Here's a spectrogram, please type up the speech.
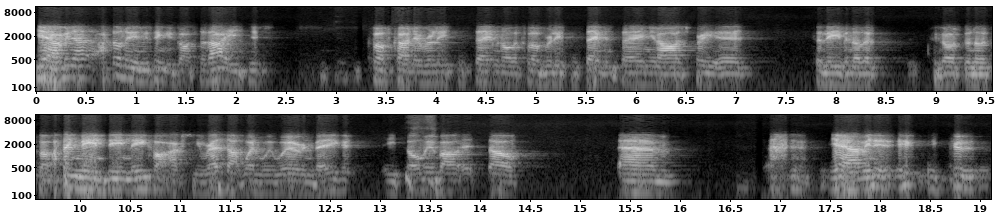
Yeah, I mean, I, I don't even think it got to that. He just club kind of released a statement, or the club released a statement saying, you know, I was free to to leave another to go to another club. I think me and Dean Leacock actually read that when we were in Vegas. He told me about it. So, um, yeah, I mean, it, it, it could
